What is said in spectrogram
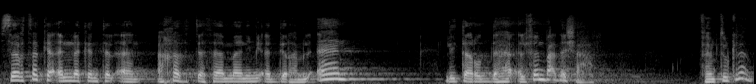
صرت كأنك أنت الآن أخذت 800 درهم الآن لتردها ألفا بعد شهر. فهمت الكلام؟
